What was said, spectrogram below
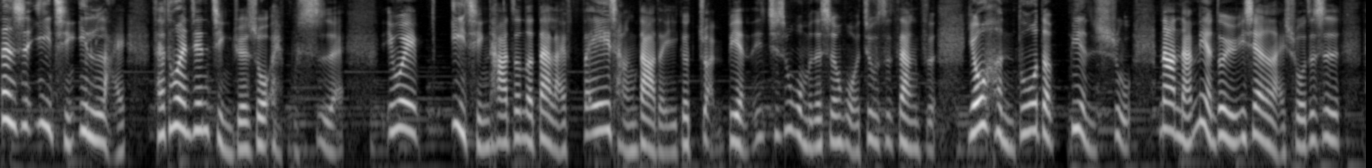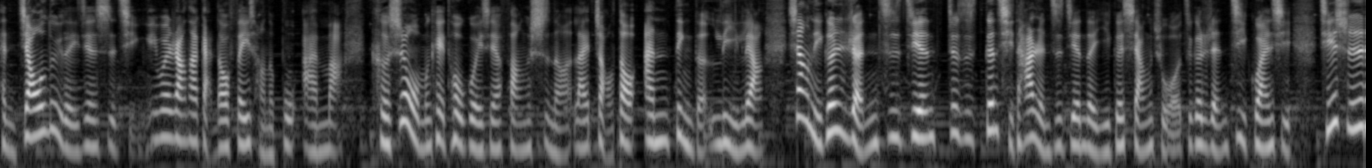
但是疫情一来，才突然间警觉说，哎，不是哎，因为。疫情它真的带来非常大的一个转变，其实我们的生活就是这样子，有很多的变数，那难免对于一些人来说，这是很焦虑的一件事情，因为让他感到非常的不安嘛。可是我们可以透过一些方式呢，来找到安定的力量，像你跟人之间，就是跟其他人之间的一个相处，这个人际关系，其实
